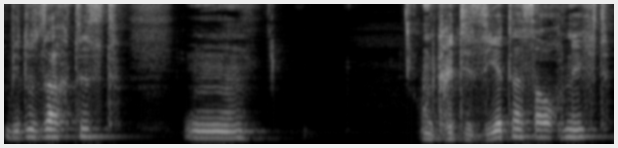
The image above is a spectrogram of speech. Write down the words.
wie du sagtest, mh, und kritisiert das auch nicht.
